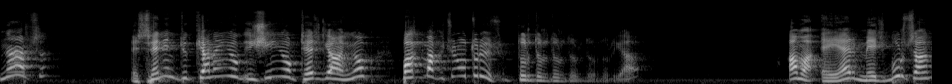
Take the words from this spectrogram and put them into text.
Ne yapsın? E senin dükkanın yok, işin yok, tezgahın yok. Bakmak için oturuyorsun. Dur dur dur dur dur dur ya. Ama eğer mecbursan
